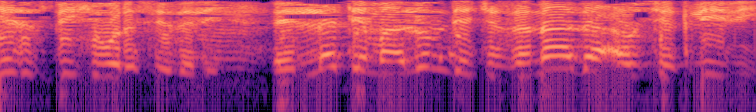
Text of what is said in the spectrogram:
ایډز پېښې ورسېدلې علت یې معلوم دی چې زنا ده او چکلي دي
